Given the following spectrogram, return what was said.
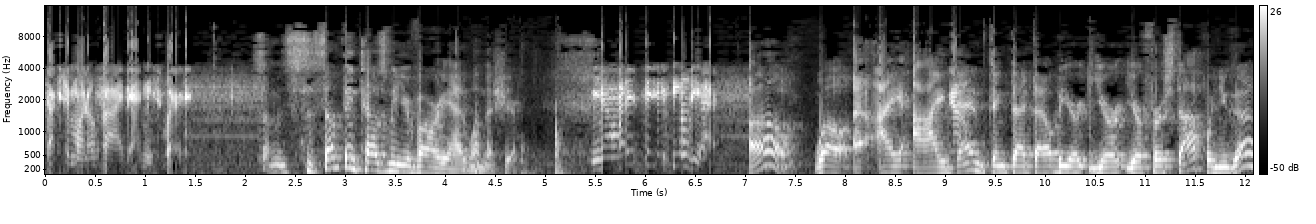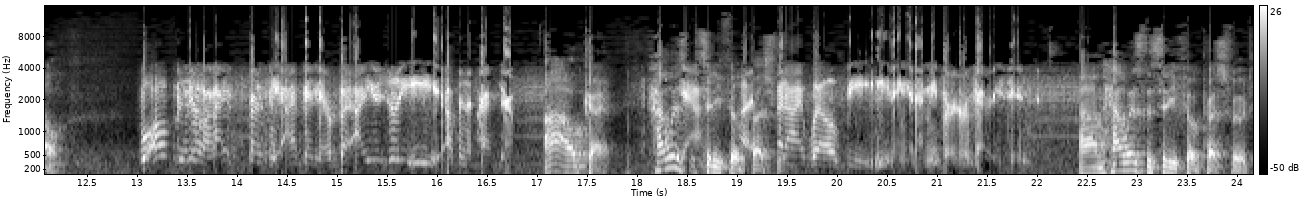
Section 105, Emmy Squared. some, something tells me you've already had one this year. Not at Citi Field yet. Oh well, I I then think that that'll be your your your first stop when you go. Well, oh, no, I, me, I've been there, but I usually eat up in the press room. Ah, okay. How is Yeah, the Citi Field but, Press but? I will be eating an Emmy burger very soon. Um, how is the Citi Field press food?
